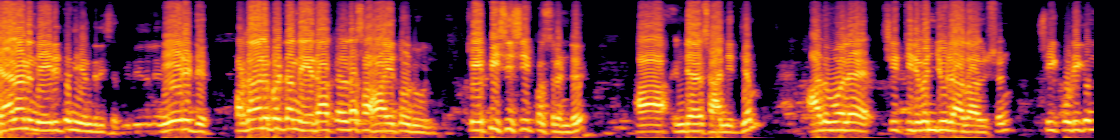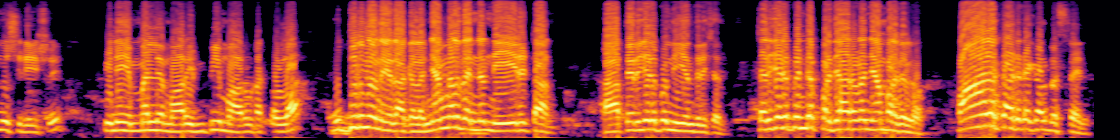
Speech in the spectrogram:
ഞാനാണ് നേരിട്ട് നിയന്ത്രിച്ചത്. നേരിട്ട് പ്രധാനപ്പെട്ട നേതാക്കളുടെ സഹായത്തോടുകൂടി. K P C C president ആ എന്റെ സാന്നിധ്യം അതുപോലെ ശ്രീ തിരുവഞ്ചൂർ രാധാകൃഷ്ണൻ ശ്രീ കൊടിക്കുന്ന് സുരേഷ് പിന്നെ എം എൽ എമാർ എം പിമാർ അടക്കമുള്ള മുതിർന്ന നേതാക്കളെ ഞങ്ങൾ തന്നെ നേരിട്ടാണ് തെരഞ്ഞെടുപ്പ് നിയന്ത്രിച്ചത്. തെരഞ്ഞെടുപ്പിന്റെ പ്രചാരണം ഞാൻ പറഞ്ഞല്ലോ. പാലക്കാടിനേക്കാൾ ബെസ്റ്റായിരുന്നു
